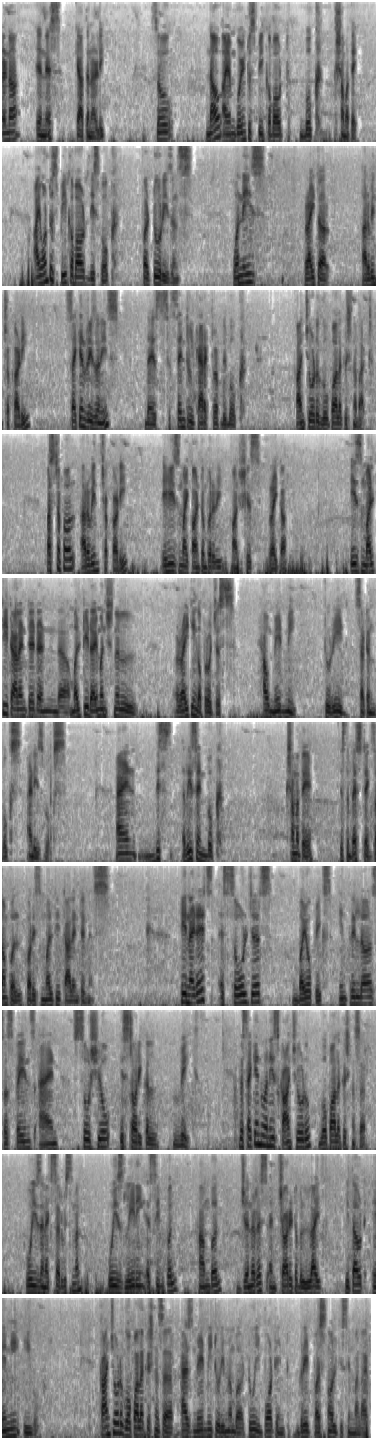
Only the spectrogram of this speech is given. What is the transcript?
Anna N.S. Kyathanahalli. So now I am going to speak about book Kshamate. I want to speak about this book for two reasons. One is writer Arvind Chokkadi. Second reason is the central character of the book, Kanchodu Gopala Krishna Bhatt. First of all, Arvind Chokkadi. He is my contemporary conscious writer. His multi-talented and uh, multi-dimensional writing approaches have made me to read certain books and his books. And this recent book, Kshamate, is the best example for his multi-talentedness. He narrates a soldier's biopics in thriller, suspense, and socio-historical way. The second one is Kanchodu Gopalakrishna sir, who is an ex-serviceman who is leading a simple, humble, generous and charitable life without any ego. Kanchodu Gopalakrishna sir has made me to remember two important great personalities in my life.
